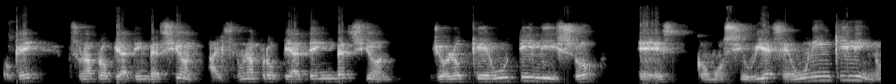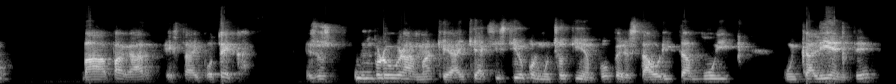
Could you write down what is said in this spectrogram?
¿ok? Es una propiedad de inversión. Al ser una propiedad de inversión, yo lo que utilizo es como si hubiese un inquilino, va a pagar esta hipoteca. Eso es un programa que hay que ha existido por mucho tiempo, pero está ahorita muy, muy caliente,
